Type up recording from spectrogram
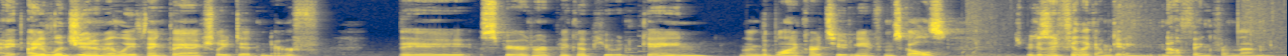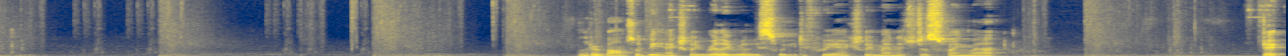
I, I legitimately think they actually did nerf the spirit heart pickup you would gain, like the black hearts you would gain from skulls, because I feel like I'm getting nothing from them. Glitter bombs would be actually really, really sweet if we actually managed to swing that. Okay.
